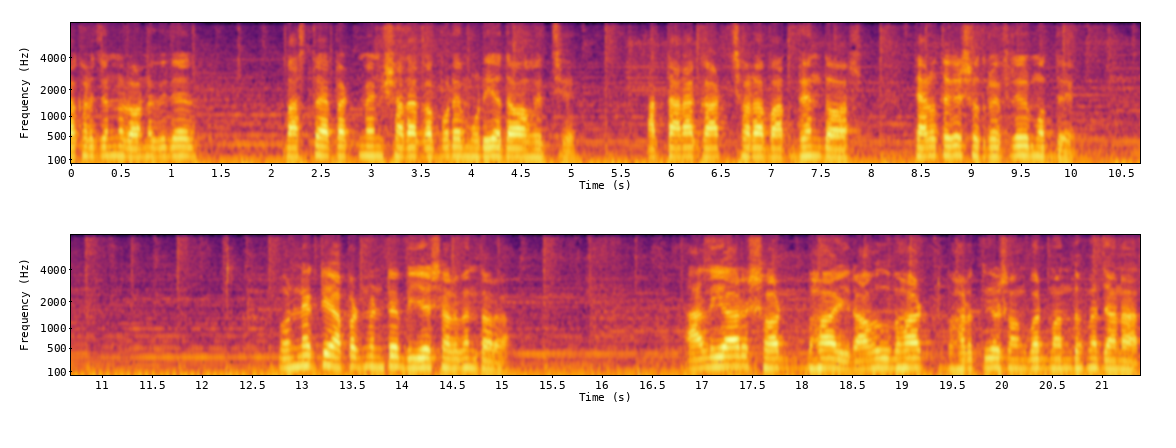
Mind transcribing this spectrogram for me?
রাখার জন্য রণবীরের বাস্তু অ্যাপার্টমেন্ট সাদা কাপড়ে মুড়িয়ে দেওয়া হয়েছে। আর তারা গাঁট ছড়া বাঁধবেন দশ, তেরো থেকে সতেরো এপ্রিলের মধ্যে। অন্য একটি অ্যাপার্টমেন্টে বিয়ে সারবেন তারা। আলিয়ার সৎ ভাই রাহুল ভাট ভারতীয় সংবাদ মাধ্যমে জানান,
